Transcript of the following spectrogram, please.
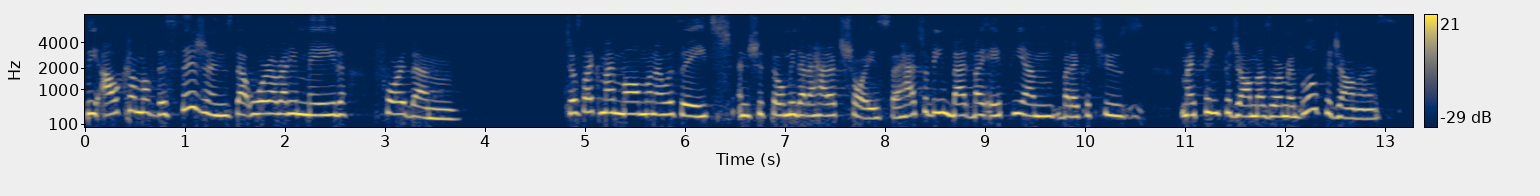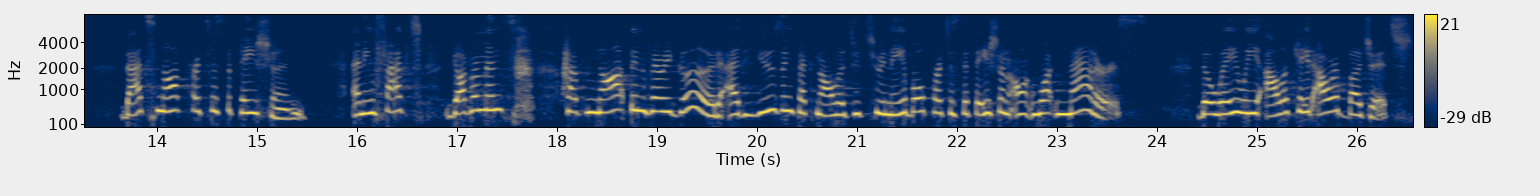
the outcome of decisions that were already made for them. Just like my mom when I was eight, and she told me that I had a choice. I had to be in bed by 8 p.m., but I could choose my pink pajamas or my blue pajamas. That's not participation. And in fact, governments have not been very good at using technology to enable participation on what matters. The way we allocate our budget,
